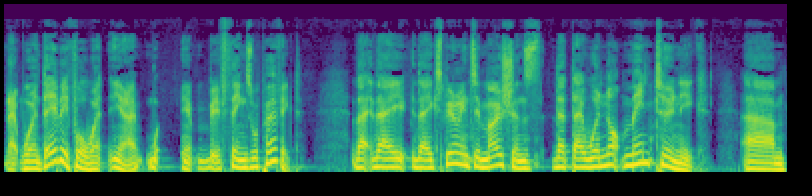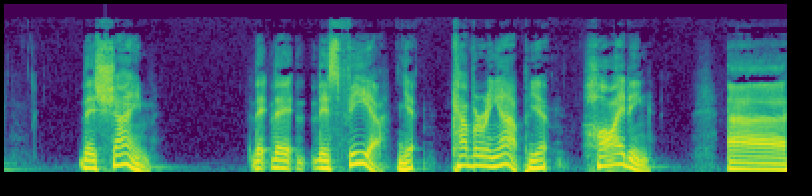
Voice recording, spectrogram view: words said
that weren't there before. When you know, if things were perfect, they they they experience emotions that they were not meant to, Nick. Um, there's shame. There, there, there's fear Yeah. covering up, Yeah. hiding. Uh,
